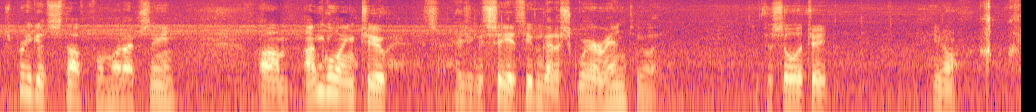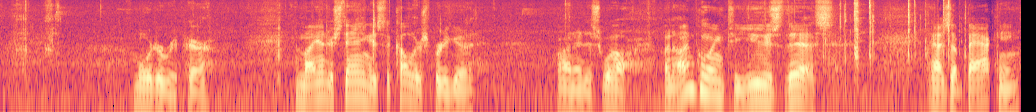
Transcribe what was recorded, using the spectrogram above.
It's pretty good stuff from what I've seen. Um, I'm going to, as you can see, it's even got a square end to it facilitate, you know, mortar repair. And my understanding is the color's pretty good on it as well. But I'm going to use this as a backing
